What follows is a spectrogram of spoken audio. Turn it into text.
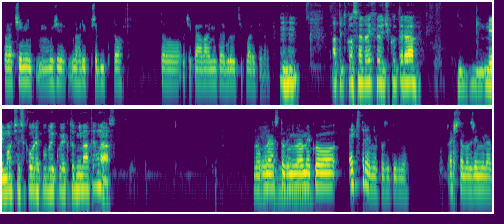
to nadšení může mnohdy přebít to, to očekávání té budoucí kvality. No. Mm-hmm. A teď jsme byli chviličku teda mimo Českou republiku, jak to vnímáte u nás? No u nás to vnímám jako extrémně pozitivně. Až samozřejmě na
